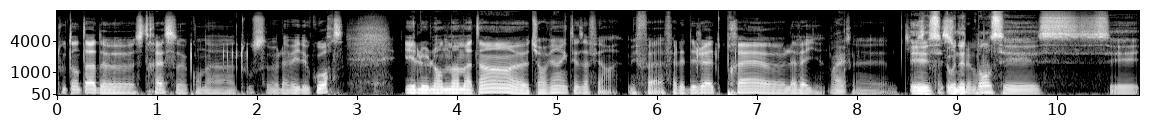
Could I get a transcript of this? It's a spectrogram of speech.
tout un tas de stress qu'on a tous euh, la veille de course. Et le lendemain matin, euh, tu reviens avec tes affaires. Mais il fallait déjà être prêt euh, la veille. Ouais. Donc, Et honnêtement, c'est c'est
